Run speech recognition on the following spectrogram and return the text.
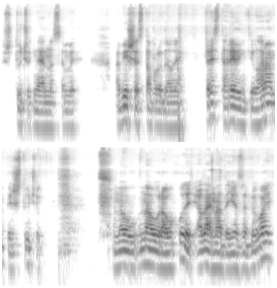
штучок, мабуть, самих. А більше 100 продали. 300 гривень кілограм, 5 штучок. На, на ура виходить, але треба її забивати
